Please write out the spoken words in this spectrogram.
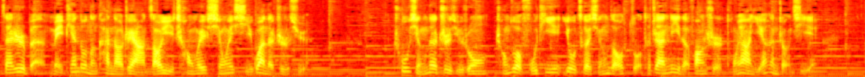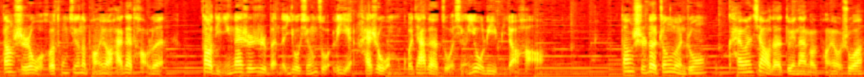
在日本，每天都能看到这样早已成为行为习惯的秩序。出行的秩序中，乘坐扶梯右侧行走、左侧站立的方式同样也很整齐。当时我和同行的朋友还在讨论，到底应该是日本的右行左立，还是我们国家的左行右立比较好。当时的争论中，开玩笑地对那个朋友说：“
